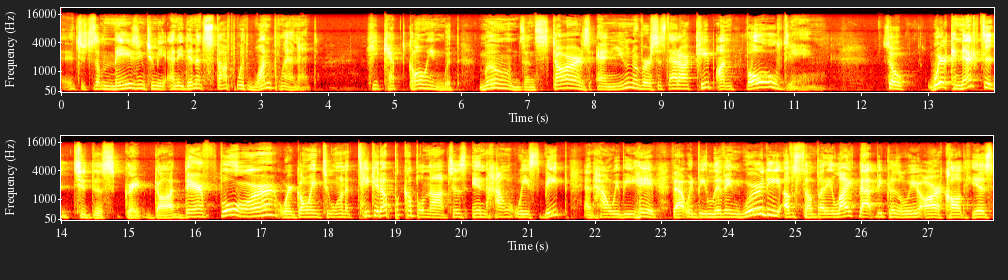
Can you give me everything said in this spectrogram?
it's just amazing to me. And he didn't stop with one planet, he kept going with moons and stars and universes that are keep unfolding. So we're connected to this great God. Therefore, we're going to want to take it up a couple notches in how we speak and how we behave. That would be living worthy of somebody like that because we are called his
